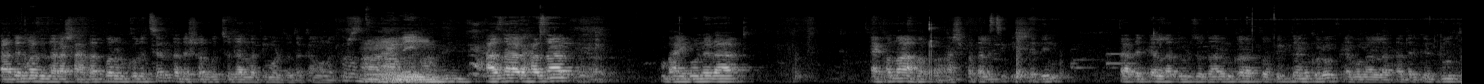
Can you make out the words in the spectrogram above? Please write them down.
তাদের মাঝে যারা শাহাদাত বরণ করেছেন তাদের সর্বোচ্চ জান্নাতি মর্যাদা কামনা করছি। হাজার হাজার ভাই বোনেরা এখনও আহত হাসপাতালে চিকিৎসাধীন। তাদেরকে আল্লাহ ধৈর্য ধারণ করার তৌফিক দান করুক এবং আল্লাহ তাদেরকে দ্রুত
